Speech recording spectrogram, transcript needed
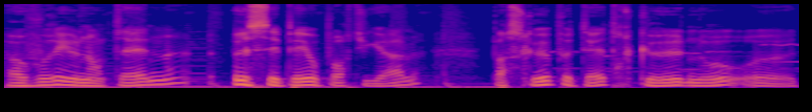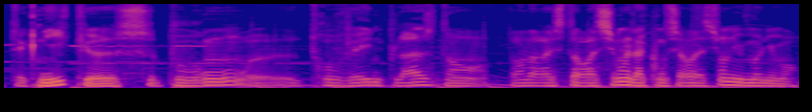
à ouvrir une antenne ECP au Portugal, parce que peut-être que nos euh, techniques euh, pourront euh, trouver une place dans, dans la restauration et la conservation du monument.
